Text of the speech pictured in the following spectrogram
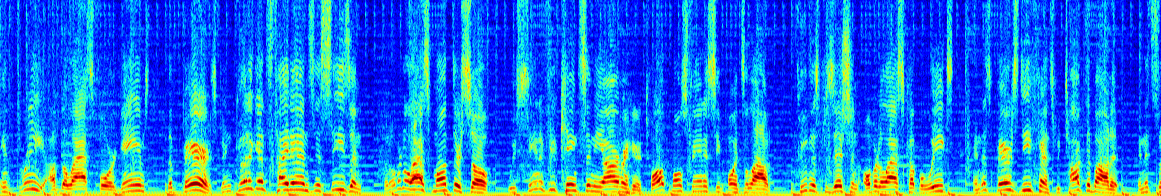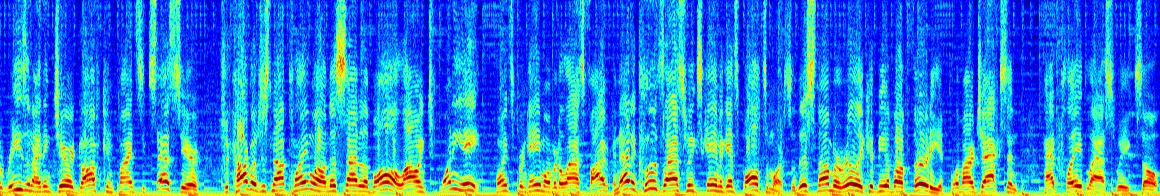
in three of the last four games. The Bears been good against tight ends this season, but over the last month or so, we've seen a few kinks in the armor here. 12 most fantasy points allowed to this position over the last couple weeks. And this Bears defense, we talked about it, and it's the reason I think Jared Goff can find success here. Chicago just not playing well on this side of the ball, allowing 28 points per game over the last five, and that includes last week's game against Baltimore. So this number really could be above 30 if Lamar Jackson had played last week. So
